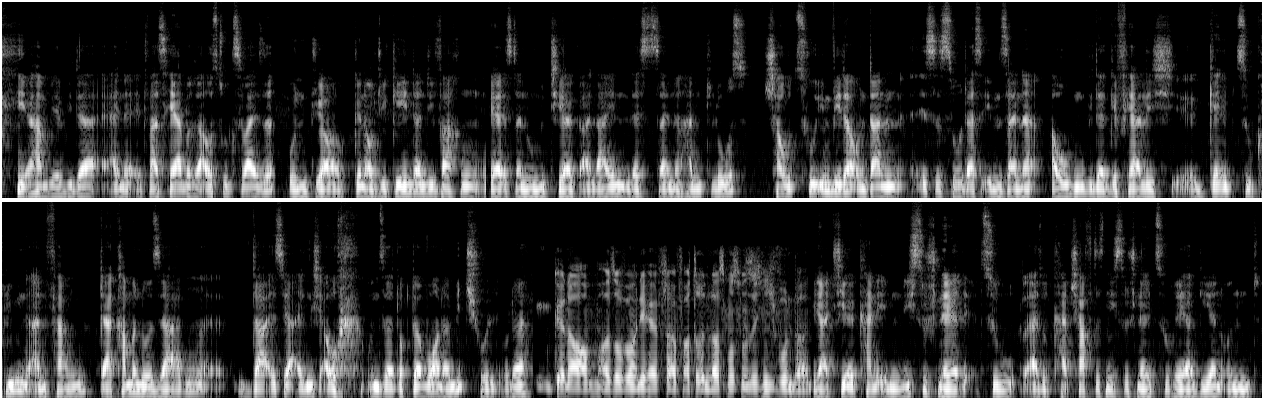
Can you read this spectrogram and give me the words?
hier haben wir wieder eine etwas herbere Ausdrucksweise und ja, genau, die gehen dann, die Wachen. Er ist dann nur mit Tiag allein, lässt seine Hand los, schaut zu ihm wieder und dann ist es so, dass eben seine Augen wieder gefährlich äh, gelb zu glühen anfangen. Da kann man nur sagen, äh, da ist ja eigentlich auch unser Dr. Warner mitschuld, oder? Genau, also wenn man die Hälfte einfach drin lässt, muss man sich nicht wundern. Ja, Tier kann eben nicht so schnell zu, also schafft es nicht so schnell zu reagieren und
